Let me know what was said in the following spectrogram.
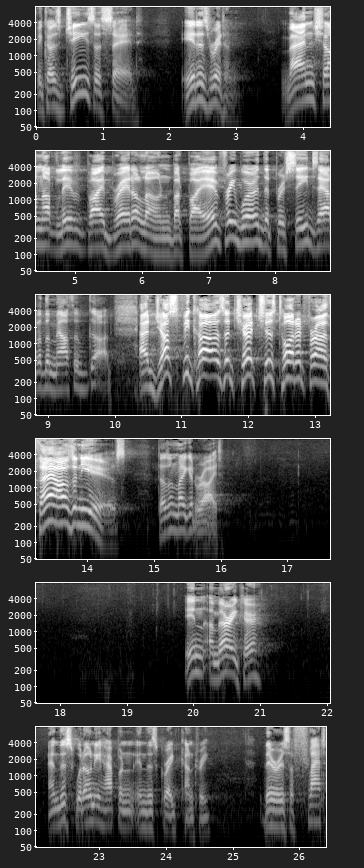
Because Jesus said, It is written, Man shall not live by bread alone, but by every word that proceeds out of the mouth of God. And just because a church has taught it for a thousand years doesn't make it right. In America, and this would only happen in this great country, there is a flat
